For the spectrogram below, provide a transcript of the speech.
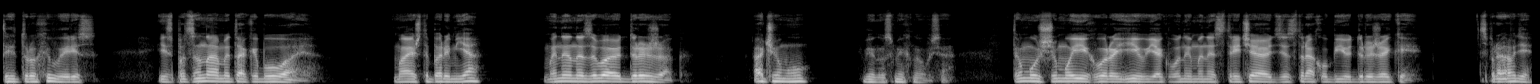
Ти трохи виріс. І з пацанами так і буває. Маєш тепер ім'я? Мене називають Дрижак. А чому? Він усміхнувся. Тому що моїх ворогів, як вони мене зустрічають, зі страху б'ють дрижаки. Справді?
